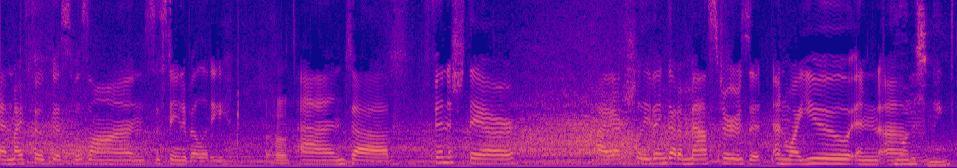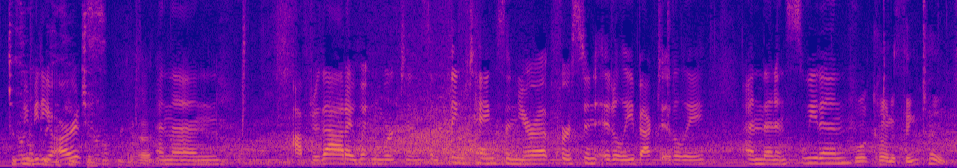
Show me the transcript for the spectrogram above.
and my focus was on sustainability Uh-huh. and uh, finished there. I actually then got a master's at NYU in You're um, listening to new media with the arts, and then after that, I went and worked in some think tanks in Europe. First in Italy, back to Italy, and then in Sweden. What kind of think tanks?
